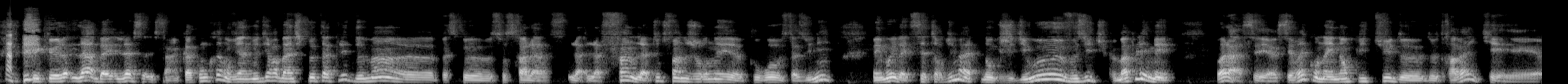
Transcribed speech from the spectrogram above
c'est que là, bah, là c'est un cas concret. On vient de me dire, bah, je peux t'appeler demain euh, parce que ce sera la, la, la, fin de la toute fin de journée pour eux aux États-Unis. Mais moi, il va être 7 heures du mat. Donc j'ai dit oui, vas-y, tu peux m'appeler. Mais voilà, c'est c'est vrai qu'on a une amplitude de, travail qui est euh,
